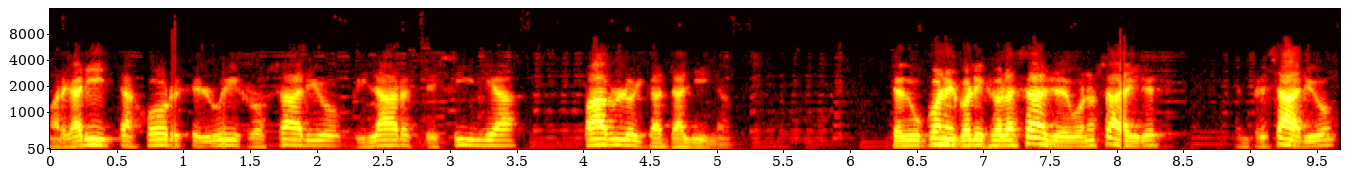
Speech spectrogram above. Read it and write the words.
Margarita, Jorge, Luis, Rosario, Pilar, Cecilia, Pablo y Catalina. Se educó en el Colegio La Salle de Buenos Aires, empresario,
